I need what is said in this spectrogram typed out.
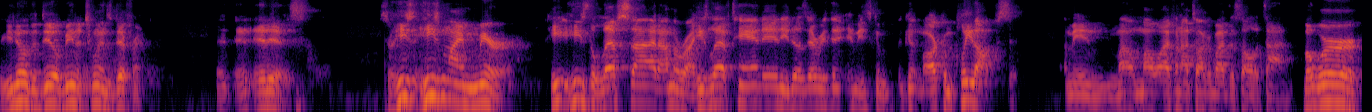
you know the deal. Being a twin's different. it, it, it is. So he's he's my mirror he, he's the left side. I'm the right. He's left-handed. He does everything. I mean, he's com- our complete opposite. I mean, my, my wife and I talk about this all the time, but we're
